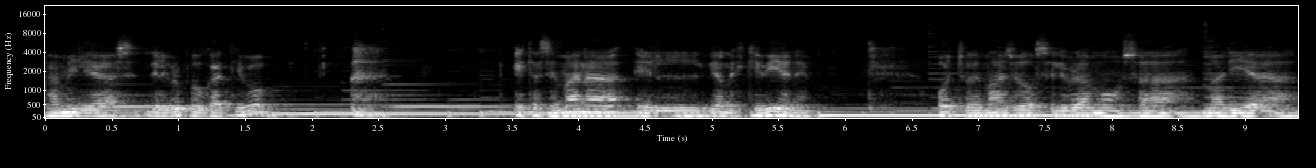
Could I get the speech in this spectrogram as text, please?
familias del grupo educativo, esta semana, el viernes que viene, 8 de mayo, celebramos a María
